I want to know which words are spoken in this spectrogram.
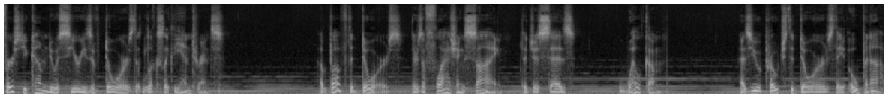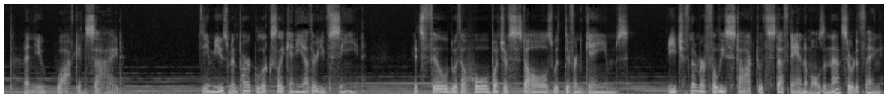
First, you come to a series of doors that looks like the entrance. Above the doors, there's a flashing sign that just says, Welcome. As you approach the doors, they open up and you walk inside. The amusement park looks like any other you've seen. It's filled with a whole bunch of stalls with different games. Each of them are fully stocked with stuffed animals and that sort of thing.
